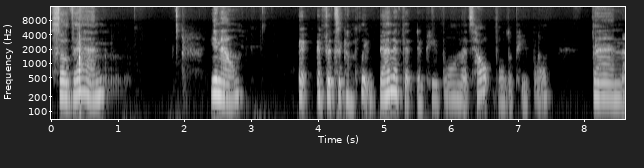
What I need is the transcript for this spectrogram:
So then you know, if it's a complete benefit to people and it's helpful to people, then,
